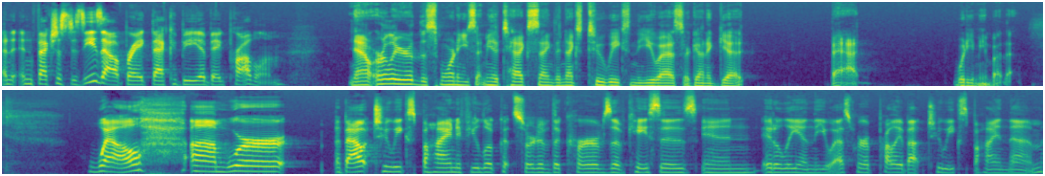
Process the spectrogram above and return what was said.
an infectious disease outbreak, that could be a big problem. Now, earlier this morning, you sent me a text saying the next two weeks in the U.S. are going to get bad. What do you mean by that? Well, um, we're about two weeks behind if you look at sort of the curves of cases in Italy and the US. We're probably about two weeks behind them.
